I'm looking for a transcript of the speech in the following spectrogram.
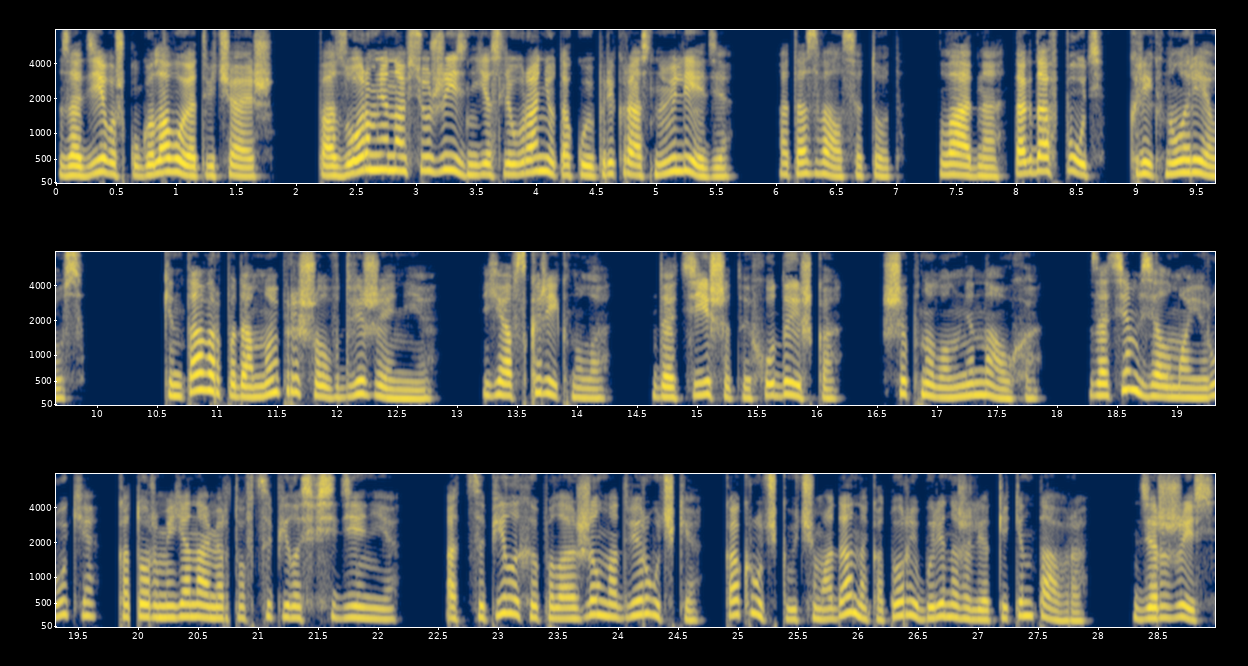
«За девушку головой отвечаешь. Позор мне на всю жизнь, если уроню такую прекрасную леди», — отозвался тот. «Ладно, тогда в путь!» — крикнул Реус. Кентавр подо мной пришел в движение. Я вскрикнула. «Да тише ты, худышка!» — шепнул он мне на ухо. Затем взял мои руки, которыми я намертво вцепилась в сиденье, отцепил их и положил на две ручки, как ручки у чемодана, которые были на жилетке кентавра. «Держись!»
